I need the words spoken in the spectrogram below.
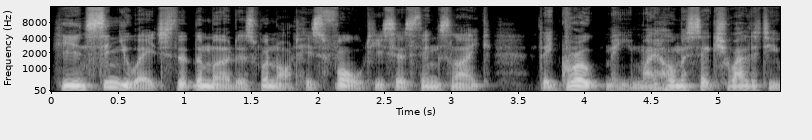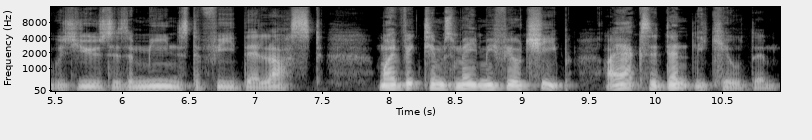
He insinuates that the murders were not his fault. He says things like, They groped me, my homosexuality was used as a means to feed their lust. My victims made me feel cheap, I accidentally killed them.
